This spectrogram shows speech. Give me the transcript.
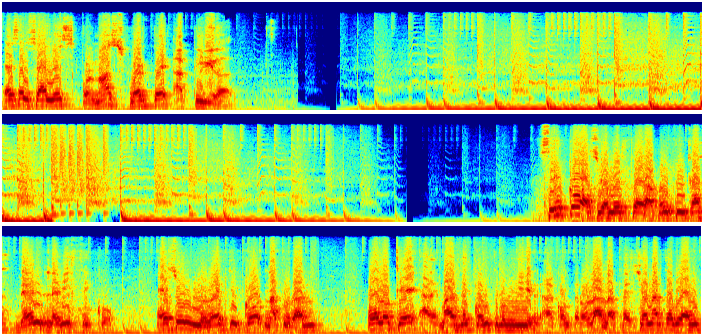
esenciales con más fuerte actividad. Cinco acciones terapéuticas del levístico. Es un diurético natural, por lo que además de contribuir a controlar la presión arterial,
